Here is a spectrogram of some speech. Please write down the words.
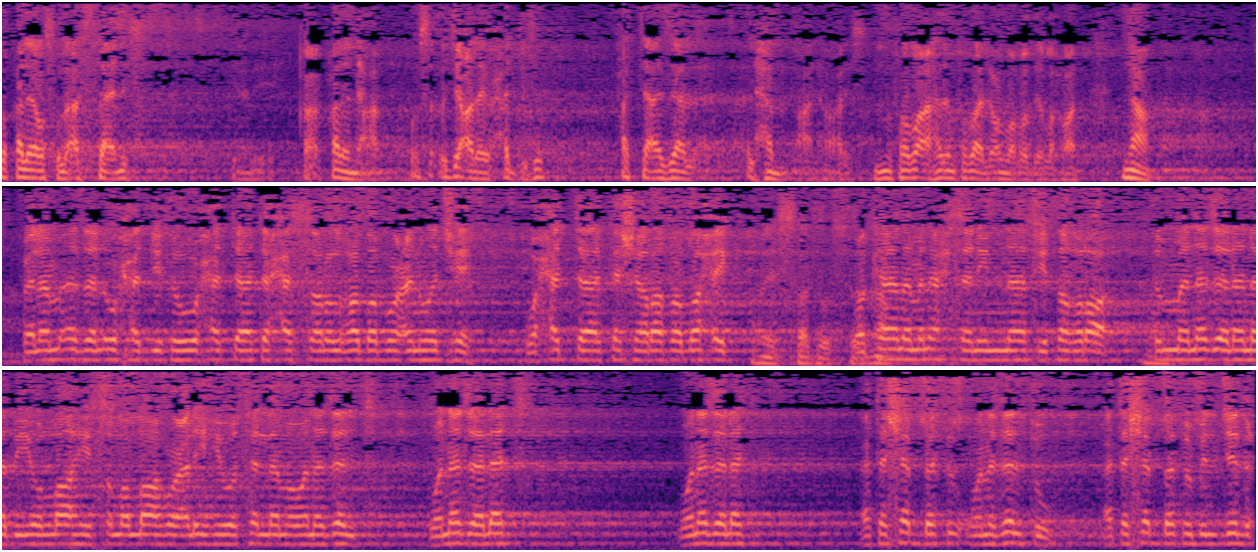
فقال يا رسول الله أستأنس يعني قال نعم. وجعل يحدثه حتى أزال الهم عنه من فضائل هذا من فضائل عمر رضي الله عنه. نعم. فلم أزل أحدثه حتى تحسر الغضب عن وجهه وحتى كشر فضحك وكان من أحسن الناس ثغرا. ثم نزل نبي الله صلى الله عليه وسلم ونزلت. ونزلت. ونزلت. أتشبث. ونزلت. أتشبث بالجذع.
